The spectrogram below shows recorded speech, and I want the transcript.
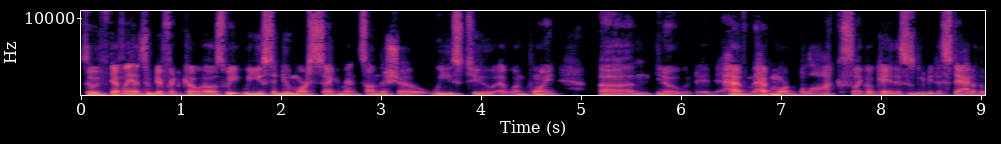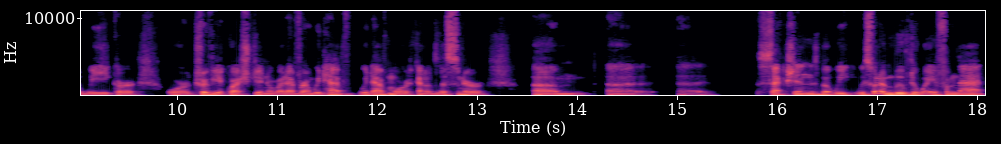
so we've definitely had some different co-hosts. We we used to do more segments on the show. We used to at one point um, you know, have have more blocks. Like, okay, this is going to be the stat of the week, or or trivia question, or whatever. And we'd have we'd have more kind of listener um, uh, uh, sections. But we we sort of moved away from that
